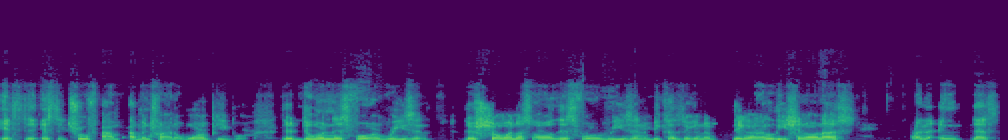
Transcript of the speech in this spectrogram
it's the it's the truth. I'm, I've been trying to warn people. They're doing this for a reason. They're showing us all this for a reason because they're gonna they're gonna unleash it on us. And, and that's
